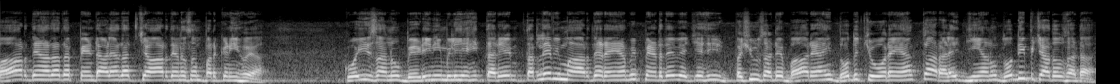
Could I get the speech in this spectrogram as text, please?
ਬਾਹਰ ਦਿਆਂ ਦਾ ਤੇ ਪਿੰਡ ਵਾਲਿਆਂ ਦਾ ਚਾਰ ਦਿਨ ਸੰਪਰਕ ਨਹੀਂ ਹੋਇਆ। ਕੋਈ ਸਾਨੂੰ ਬੇੜੀ ਨਹੀਂ ਮਿਲੀ। ਅਸੀਂ ਤਰੇ ਤਰਲੇ ਵੀ ਮਾਰਦੇ ਰਹੇ ਆ ਵੀ ਪਿੰਡ ਦੇ ਵਿੱਚ ਅਸੀਂ ਪਸ਼ੂ ਸਾਡੇ ਬਾਹਰ ਆ ਅਸੀਂ ਦੁੱਧ ਚੋ ਰਹੇ ਆ ਘਰ ਵਾਲੇ ਜੀਆਂ ਨੂੰ ਦੁੱਧ ਹੀ ਪਹੁੰਚਾ ਦਿਓ ਸਾਡਾ।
